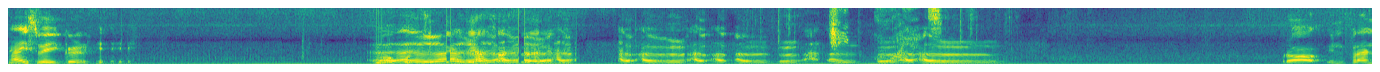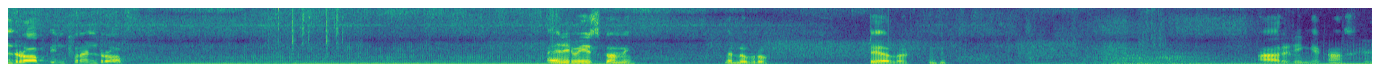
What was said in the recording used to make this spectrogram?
Nice vehicle. No Bro, in front drop, in front drop. enemy is coming hello bro stay alert आ रहे हैं कहाँ से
